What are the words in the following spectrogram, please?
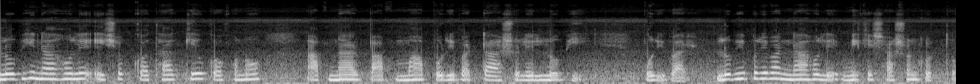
লোভী না হলে এইসব কথা কেউ কখনো আপনার বাপ মা পরিবারটা আসলে লোভী পরিবার। লোভী পরিবার না হলে মেয়েকে শাসন করত।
